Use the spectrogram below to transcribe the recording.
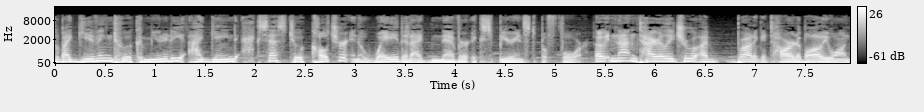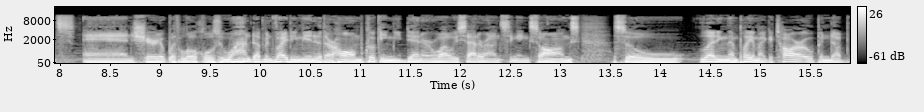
So by giving to a community, I gained access to a culture in a way that I'd never experienced before. Oh, not entirely true. I brought a guitar to Bali once and shared it with locals who wound up inviting me into their home, cooking me dinner while we sat around singing songs. So letting them play my guitar opened up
